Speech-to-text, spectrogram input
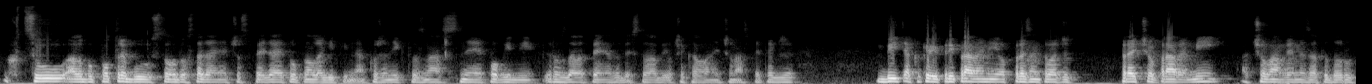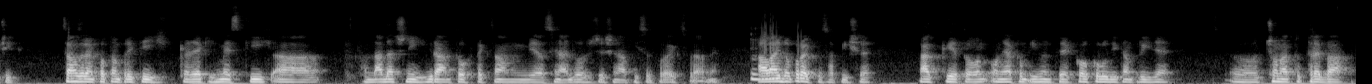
chcú alebo potrebujú z toho dostať aj niečo späť a je to úplne legitimné, akože nikto z nás nie je povinný rozdávať peniaze bez toho, aby očakával niečo naspäť, takže byť ako keby pripravený odprezentovať, že prečo práve my a čo vám vieme za to doručiť. Samozrejme potom pri tých nejakých mestských a nadačných grantoch, tak tam je asi najdôležitejšie napísať projekt správne. Mm-hmm. Ale aj do projektu sa píše, ak je to o, o nejakom evente, koľko ľudí tam príde, e, čo na to treba,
